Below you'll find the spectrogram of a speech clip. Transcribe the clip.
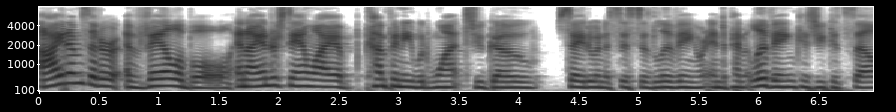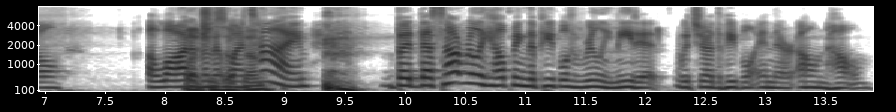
items that are available and i understand why a company would want to go say to an assisted living or independent living because you could sell a lot of them at one them. time but that's not really helping the people who really need it which are the people in their own home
